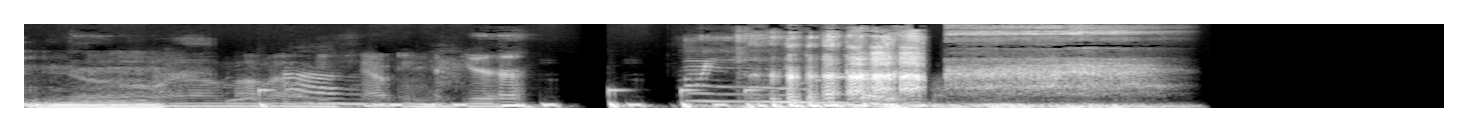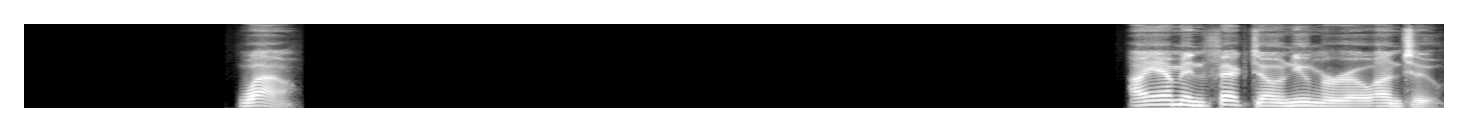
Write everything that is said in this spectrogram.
no. Well, Mama, let me shout in your ear. Wow. I am infecto numero unto.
